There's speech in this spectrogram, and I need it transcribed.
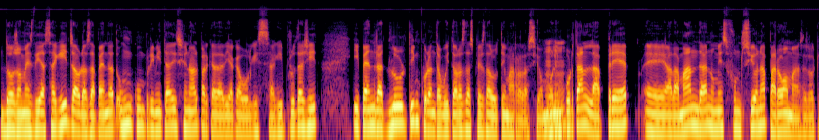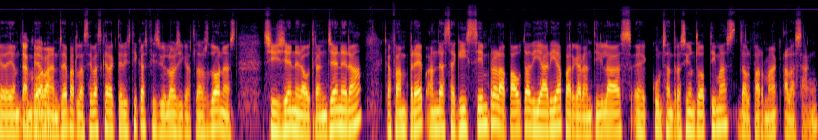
dos o més dies seguits, hauràs de prendre't un comprimit addicional per cada dia que vulguis seguir protegit i prendre't l'últim 48 hores després de l'última relació. Molt Mhm. important, la PrEP eh, a demanda només funciona per homes, és el que dèiem també abans, eh, per les seves característiques fisiològiques. Les dones cisgènere o transgènere que fan PrEP han de seguir sempre la pauta diària per garantir les eh, concentracions òptimes del fàrmac a la sang.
